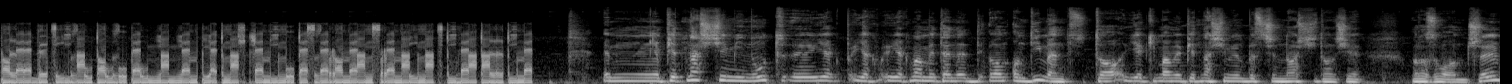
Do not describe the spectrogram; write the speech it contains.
pole edycji z autouzupełnianiem 15 minut 0 neansrema i active atalpime, Ym, 15 minut, y, jak, jak, jak mamy ten on, on demand, to jaki mamy 15 minut bezczynności, to on się rozłączy.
